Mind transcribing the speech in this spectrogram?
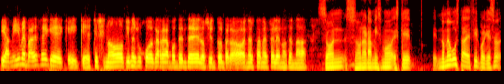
Y a mí me parece que, que, que, que si no tienes un juego de carrera potente, lo siento, pero en esta NFL no hacen nada. Son, son ahora mismo, es que no me gusta decir, porque eso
